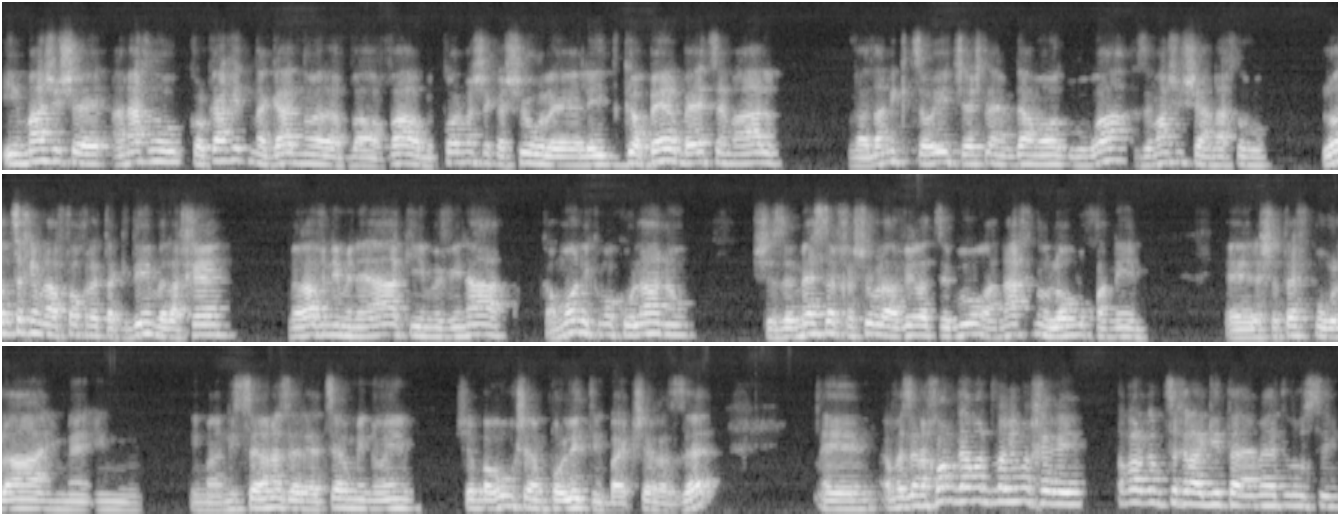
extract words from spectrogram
עם משהו שאנחנו כל כך התנגדנו אליו בעבר, בכל מה שקשור להתגבר בעצם על ועדה מקצועית שיש לה עמדה מאוד ברורה, זה משהו שאנחנו לא צריכים להפוך לתקדים, ולכן מרב נמנעה כי היא מבינה, כמוני כמו כולנו, שזה מסר חשוב להעביר לציבור, אנחנו לא מוכנים לשתף פעולה עם, אה, עם, עם הניסיון הזה לייצר מינויים שברור שהם פוליטיים בהקשר הזה, אה, אבל זה נכון גם על דברים אחרים, אבל גם צריך להגיד את האמת, לוסי.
